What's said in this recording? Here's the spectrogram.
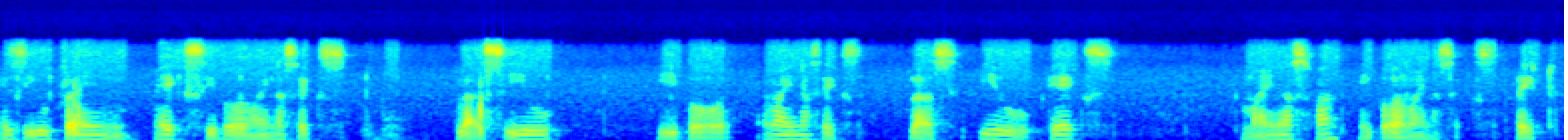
is u prime x e power minus x plus u e power minus x plus u x minus 1 e power minus x right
